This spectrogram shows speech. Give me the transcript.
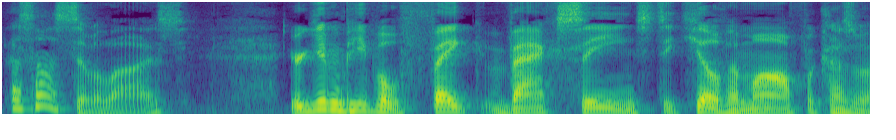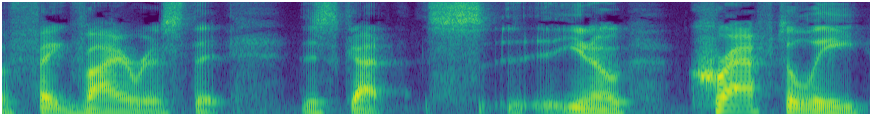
That's not civilized. You're giving people fake vaccines to kill them off because of a fake virus that just got, you know, craftily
